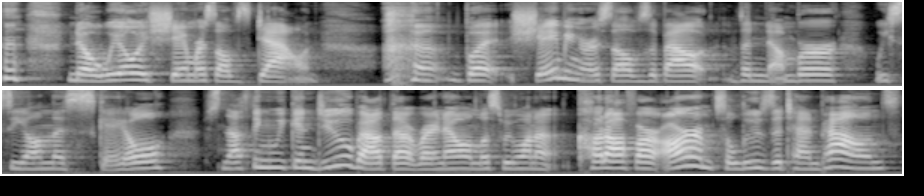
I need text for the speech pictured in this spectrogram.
no, we always shame ourselves down. but shaming ourselves about the number we see on this scale, there's nothing we can do about that right now unless we want to cut off our arm to lose the 10 pounds.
